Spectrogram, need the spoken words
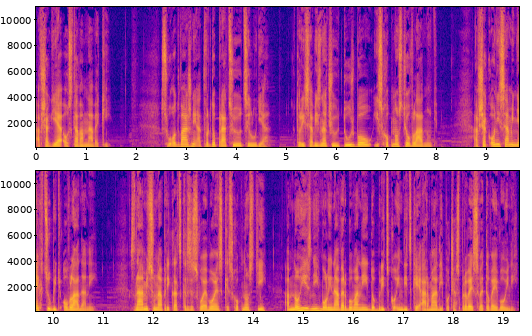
avšak ja ostávam na veky. Sú odvážni a tvrdopracujúci ľudia, ktorí sa vyznačujú túžbou i schopnosťou vládnuť. Avšak oni sami nechcú byť ovládaní. Známi sú napríklad skrze svoje vojenské schopnosti, a mnohí z nich boli naverbovaní do britsko-indickej armády počas Prvej svetovej vojny.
